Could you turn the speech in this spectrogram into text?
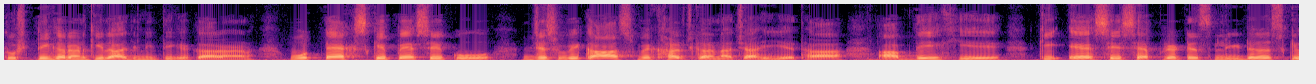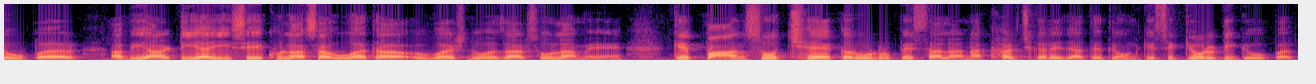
तुष्टिकरण की राजनीति के कारण, वो टैक्स के पैसे को जिस विकास में खर्च करना चाहिए था, आप देखिए कि ऐसे सेपरेटिस्ट लीडर्स के ऊपर, अभी आरटीआई से खुलासा हुआ था वर्ष 2016 में कि 506 करोड़ रुपए सालाना खर्च करे जाते थे उनकी सिक्योरिटी के ऊपर।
